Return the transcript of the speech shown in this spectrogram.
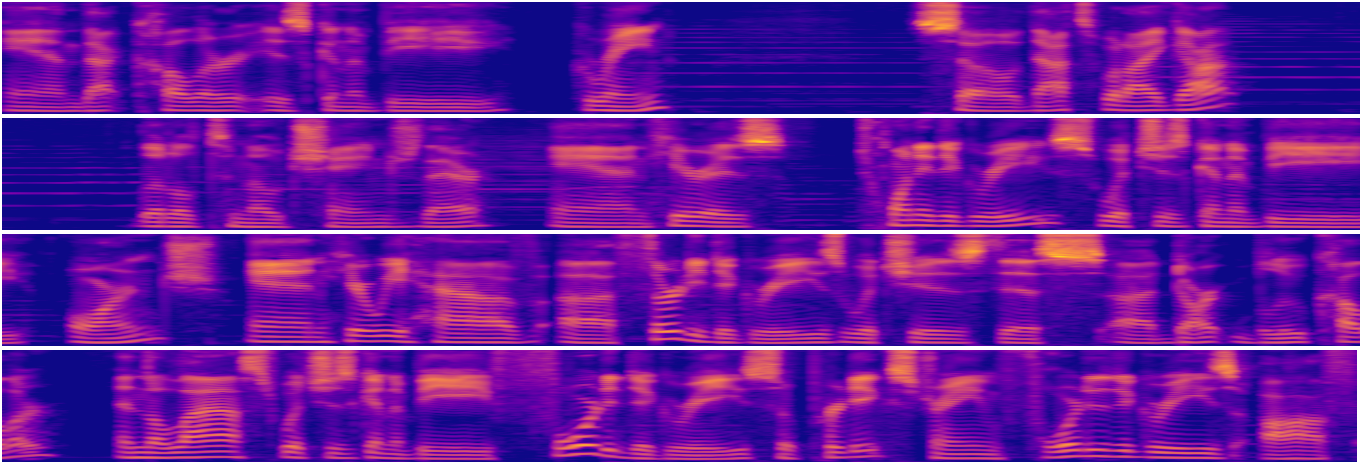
and that color is going to be green. So that's what I got. Little to no change there. And here is 20 degrees, which is going to be orange. And here we have uh, 30 degrees, which is this uh, dark blue color. And the last, which is going to be 40 degrees, so pretty extreme, 40 degrees off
